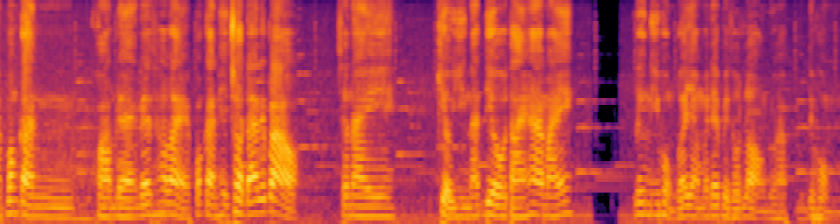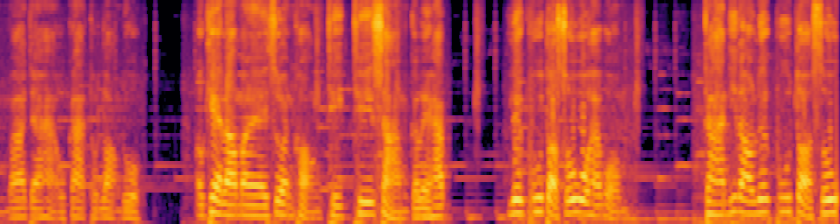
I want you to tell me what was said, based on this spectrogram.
มันป้องกันความแรงได้เท่าไหร่ ป้องกันเฮดช็อตได้หรือเปล่าจะในเขียวยิงนัดเดียวตายห้าไหมเรื่องนี้ผมก็ยังไม่ได้ไปทดลองดูครับเดี๋ยวผมว่าจะหาโอกาสทดลองดู โอเคเรามาในส่วนของทริกที่ 3 กันเลยครับ เลือกผู้ต่อสู้ครับผม การที่เราเลือกผู้ต่อสู้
